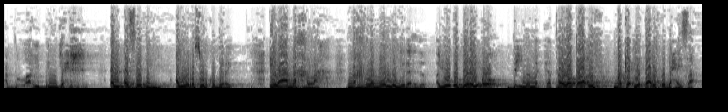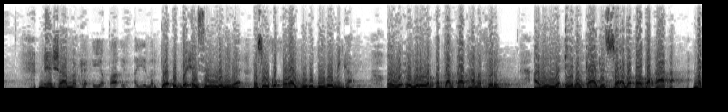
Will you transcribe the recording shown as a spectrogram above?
cabdullaahi bin jaxsh alasadiy ayuu rasuulku diray. Ilaa nakhla nakhla meel la yidhaahdo ayuu u diray oo bayna makkata wa taa'if maka iyo taa'if u dhaxaysa meeshaa maka iyo taa'if ayay markaa u dhaxaysay weliba. Rasuulku qoraal buu u dhiibay ninka oo wuxuu yidhi warqadan qaad hana firin adi iyo ciidankaagii socda oo dhaqaaqa. Mar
